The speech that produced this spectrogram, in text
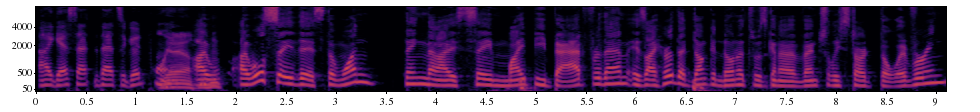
I guess that that's a good point. Yeah. I mm-hmm. I will say this: the one thing that I say might be bad for them is I heard that Dunkin' Donuts was going to eventually start delivering,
